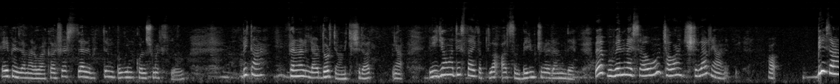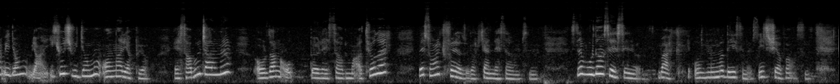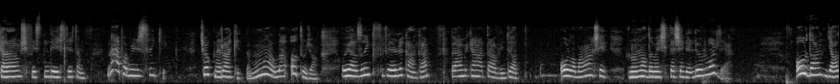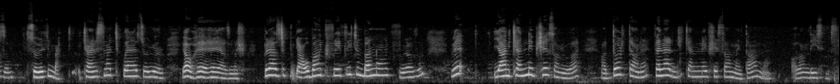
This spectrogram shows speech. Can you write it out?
Hepinize merhaba arkadaşlar. Sizlerle birlikte bugün konuşmak istiyorum. Bir tane Fenerliler, dört tane kişiler ya videoma dislike attılar atsın. Benim için önemli. Ve bu benim hesabımı çalan kişiler yani. Ha, bir tane videomu yani 2-3 videomu onlar yapıyor. Hesabım çalınıyor. Oradan o böyle hesabıma atıyorlar. Ve sonra küfür yazıyorlar kendi hesabım senin. Size buradan sesleniyorum. Bak, umurumda değilsiniz. Hiçbir şey yapamazsınız. Kanalım şifresini değiştirdim. Ne yapabilirsin ki? Çok merak ettim. Ama Allah oturacağım. O yazdığın küfürleri kanka. Ben bir tane hatta video attım. Orada bana şey Ronaldo Beşiktaş'a geliyor var ya. Oradan yazdım. Söyledim bak. Kendisine açıklayana söylüyorum. Ya he he yazmış. Birazcık ya o bana küfür ettiği için ben de ona küfür yazdım. Ve yani kendine bir şey sanıyorlar. Ya dört tane Fenerli kendine bir şey sanmayın tamam mı? Adam değilsiniz.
